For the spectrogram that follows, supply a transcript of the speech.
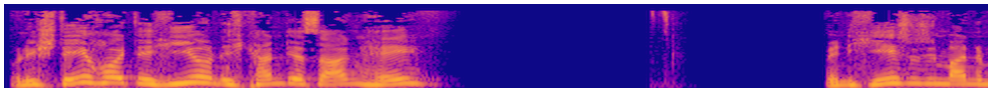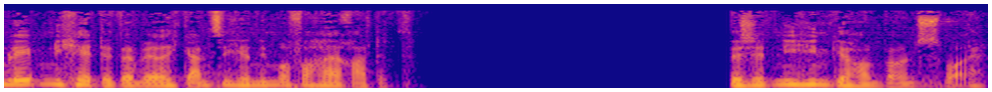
Und ich stehe heute hier und ich kann dir sagen, hey, wenn ich Jesus in meinem Leben nicht hätte, dann wäre ich ganz sicher nicht mehr verheiratet. Das hätte nie hingehauen bei uns zwei.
